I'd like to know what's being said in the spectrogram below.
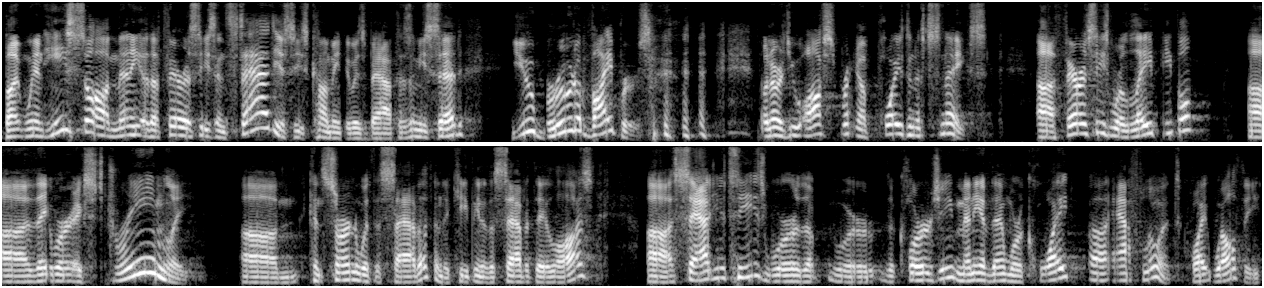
but when he saw many of the Pharisees and Sadducees coming to his baptism, he said, You brood of vipers. In other words, you offspring of poisonous snakes. Uh, Pharisees were lay people. Uh, they were extremely um, concerned with the Sabbath and the keeping of the Sabbath day laws. Uh, Sadducees were the, were the clergy. Many of them were quite uh, affluent, quite wealthy.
